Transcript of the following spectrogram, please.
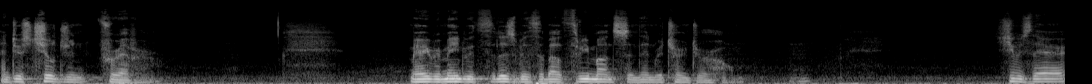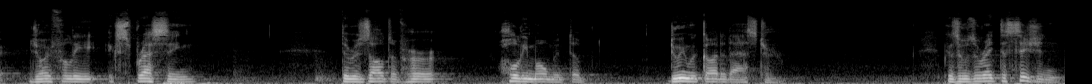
and to his children forever. Mary remained with Elizabeth about three months and then returned to her home. She was there joyfully expressing the result of her holy moment of doing what God had asked her. Because it was the right decision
